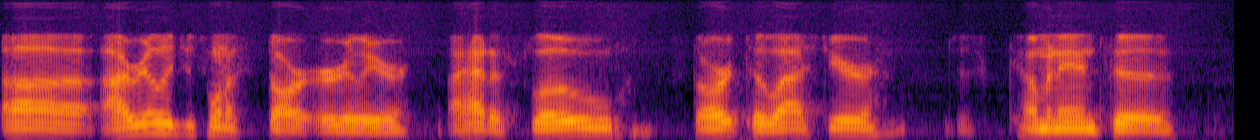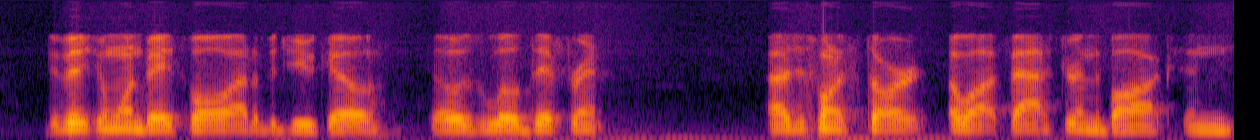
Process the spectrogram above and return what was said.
Uh, I really just want to start earlier. I had a slow start to last year, just coming into Division One baseball out of the JUCO so it was a little different. I just want to start a lot faster in the box and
